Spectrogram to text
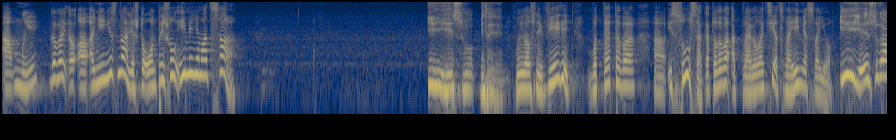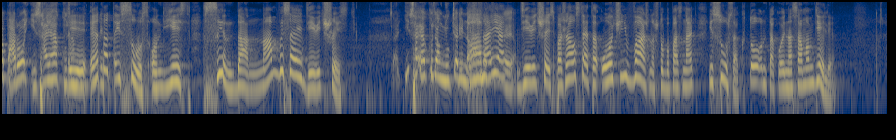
А мы, говор- а- а они не знали, что Он пришел именем Отца. 이 예수 믿어야 됩니다. Мы должны верить вот этого а, Иисуса, которого отправил Отец во имя Свое. 이 예수가 바로 이사야 И 9장 этот Иисус, Он есть Сын, дан нам в Исаии 9.6. 자, 이사야 9장 6절이 너무 Исайя 중요해요. 9.6, пожалуйста, это очень важно, чтобы познать Иисуса, кто Он такой на самом деле.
